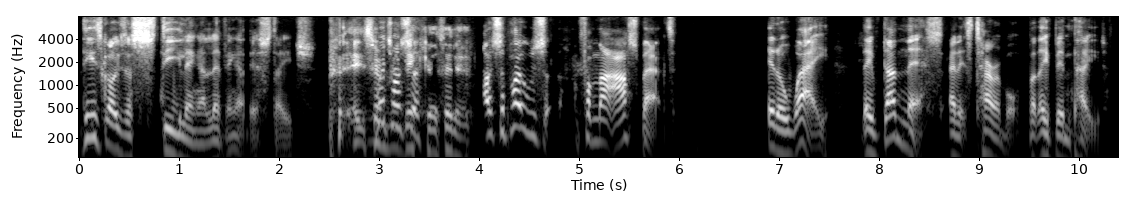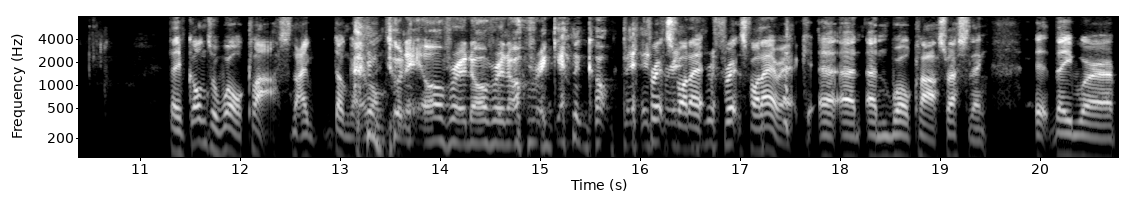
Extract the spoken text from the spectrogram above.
these guys are stealing a living at this stage. it's Which I said- ridiculous, isn't it? I suppose from that aspect, in a way, they've done this and it's terrible, but they've been paid. They've gone to world class. Now, don't get me wrong. Done it over and over and over again and got paid. Fritz von it. Fritz von Erich uh, and, and world class wrestling, uh, they were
